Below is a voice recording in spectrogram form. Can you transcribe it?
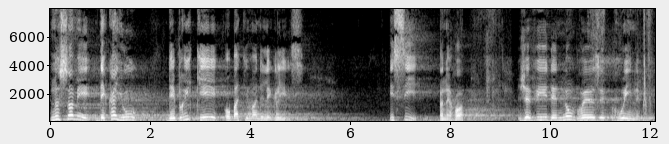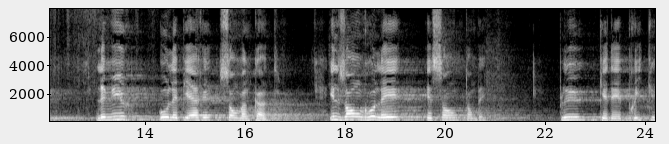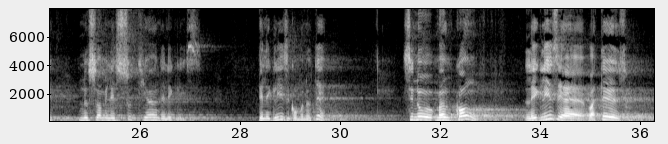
Nous sommes des cailloux, des briquets au bâtiment de l'Église. Ici, en Europe, je vis de nombreuses ruines. Les murs où les pierres sont manquantes. Ils ont roulé et sont tombés. Plus que des briques, nous sommes les soutiens de l'Église, de l'Église communautaire. Si nous manquons, l'Église est boiteuse,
